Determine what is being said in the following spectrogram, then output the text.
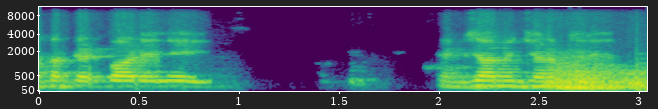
ఒక డెడ్ బాడీని ఎగ్జామిన్ చేయడం జరిగింది.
